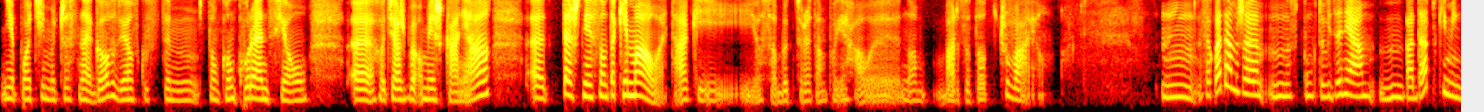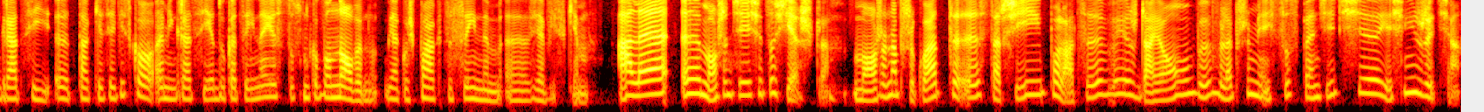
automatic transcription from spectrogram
nie płacimy czesnego w związku z tym, z tą konkurencją e, chociażby o mieszkania, e, też nie są takie małe, tak? I, I osoby, które tam pojechały, no bardzo to odczuwają. Mm, Zakładam, że mm, z punktu widzenia mm, badaczki migracji y, takie zjawisko emigracji edukacyjnej jest stosunkowo nowym, no, jakoś poakcesyjnym y, zjawiskiem. Ale y, może dzieje się coś jeszcze. Może na przykład y, starsi Polacy wyjeżdżają, by w lepszym miejscu spędzić y, jesień życia.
